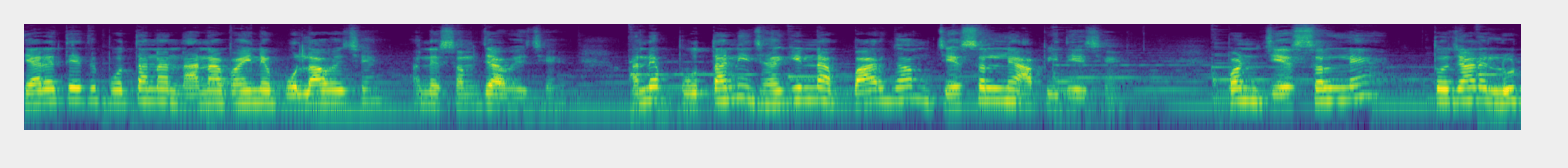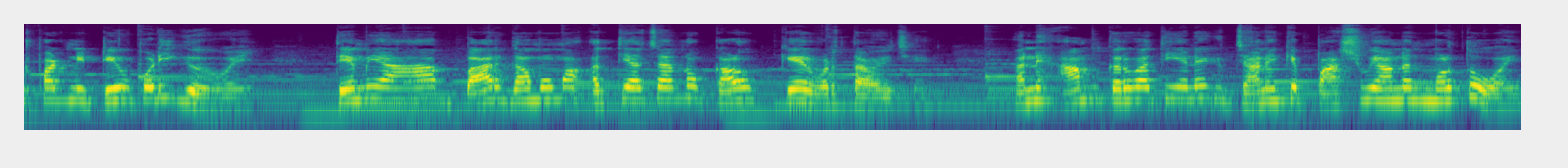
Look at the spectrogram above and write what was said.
ત્યારે તે પોતાના નાના ભાઈને બોલાવે છે અને સમજાવે છે અને પોતાની જાગીરના બાર ગામ જેસલને આપી દે છે. પણ જેસલને તો જાણે લૂંટફાટની ટેવ પડી ગઈ હોય. તેમ આ બાર ગામોમાં અત્યાચારનો કાળો કેર વર્તાવે છે અને આમ કરવાથી એને જાણે કે પાશવી આનંદ મળતો હોય,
